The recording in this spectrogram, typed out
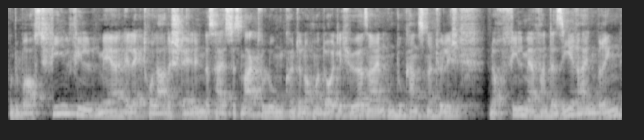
und du brauchst viel, viel mehr Elektroladestellen. Das heißt, das Marktvolumen könnte nochmal deutlich höher sein und du kannst natürlich noch viel mehr Fantasie reinbringen,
